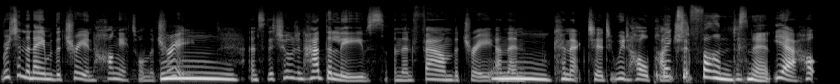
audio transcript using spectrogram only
written the name of the tree and hung it on the tree. And so the children had the leaves and then found the tree and then connected. We'd hole punch. Makes it fun, doesn't it? yeah, ho-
